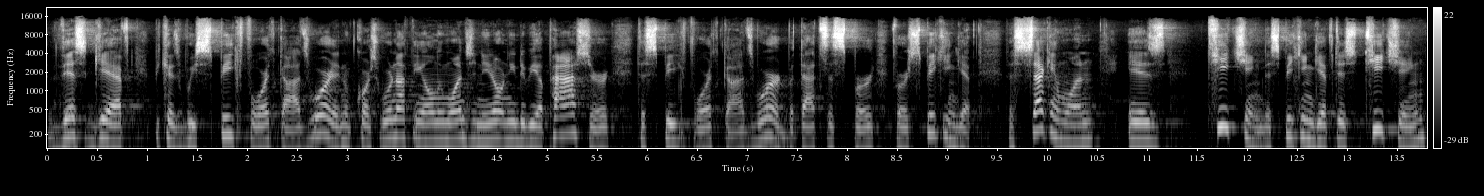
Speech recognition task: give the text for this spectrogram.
this gift because we speak forth God's word. And of course, we're not the only ones, and you don't need to be a pastor to speak forth God's word. But that's the first speaking gift. The second one is teaching. The speaking gift is teaching.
